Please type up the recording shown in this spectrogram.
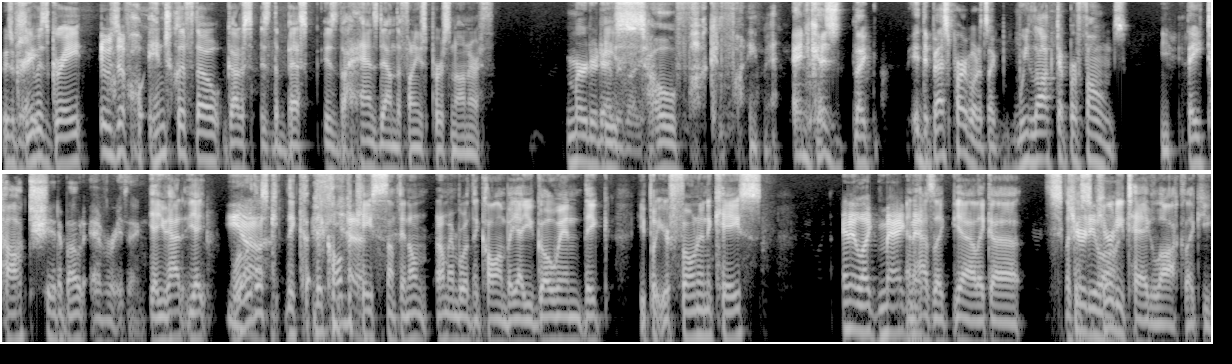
was great. he was great. It was a Hinchcliffe though. Got us is the best. Is the hands down the funniest person on earth. murdered everybody. He's so fucking funny, man. and because like it- the best part about it is like we locked up our phones. You- They talked shit about everything. Yeah, you had yeah. What Yeah. were those? They they called Yeah. the case something. I don't, I don't remember what they call them, but yeah, you go in. They you put your phone in a case, and it like magnet and it has like yeah, like a security, like a security lock. tag lock. Like you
